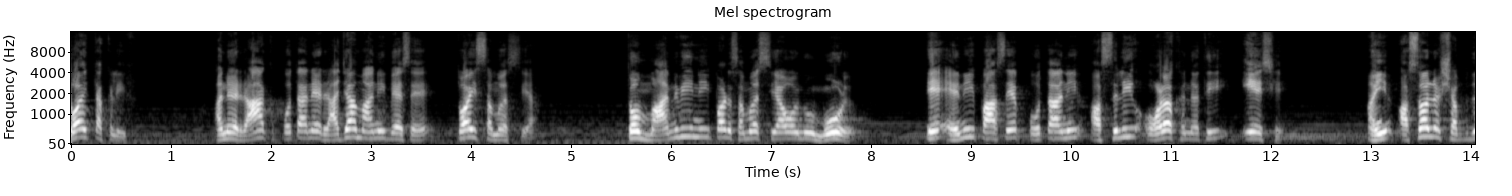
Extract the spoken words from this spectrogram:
તોય તકલીફ. અને રાખ પોતાને રાજા માની બેસે તોય સમસ્યા. તો માનવીની પણ સમસ્યાઓનું મૂળ એ એની પાસે પોતાની અસલી ઓળખ નથી એ છે. અહીં અસલ શબ્દ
